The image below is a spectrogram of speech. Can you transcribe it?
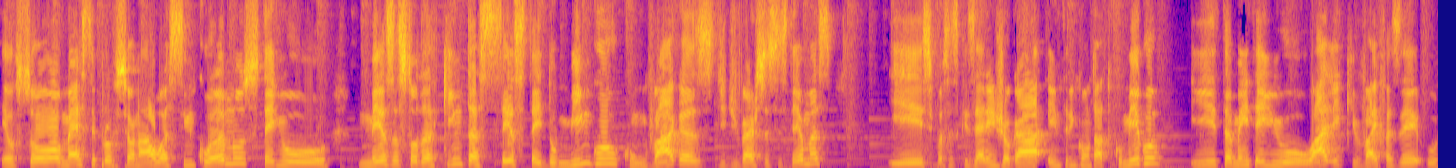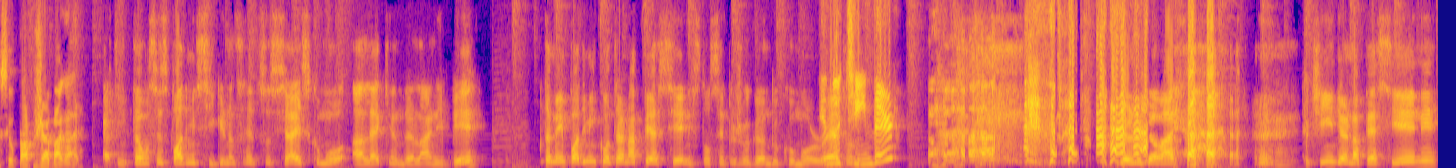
Eu sou mestre profissional há 5 anos, tenho mesas toda quinta, sexta e domingo, com vagas de diversos sistemas. E se vocês quiserem jogar, entre em contato comigo. E também tem o Ali, que vai fazer o seu próprio jabá agora. Certo, Então vocês podem me seguir nas redes sociais como Alec Underline B. Também podem me encontrar na PSN, estou sempre jogando como E no Revan- Tinder? Eu nunca mais. o Tinder na PSN.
